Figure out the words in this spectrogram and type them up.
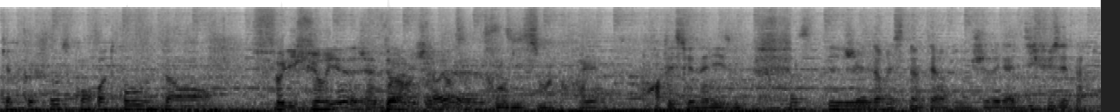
quelque chose qu'on retrouve dans Folie Furieuse, j'adore, j'adore cette transition incroyable, professionnalisme. J'ai adoré cette interview, je vais la diffuser partout.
